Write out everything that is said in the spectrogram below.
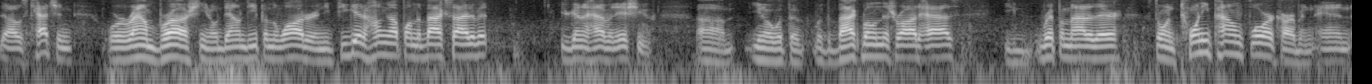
that I was catching were around brush, you know, down deep in the water. And if you get hung up on the backside of it, you're going to have an issue. Um, you know, with the with the backbone this rod has, you can rip them out of there. It's throwing 20 pound fluorocarbon, and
